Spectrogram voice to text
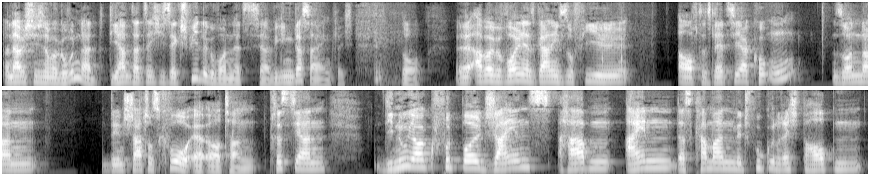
Und da habe ich mich nochmal gewundert. Die haben tatsächlich sechs Spiele gewonnen letztes Jahr. Wie ging das eigentlich? So. Äh, aber wir wollen jetzt gar nicht so viel auf das letzte Jahr gucken, sondern den Status quo erörtern. Christian, die New York Football Giants haben einen, das kann man mit Fug und Recht behaupten,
